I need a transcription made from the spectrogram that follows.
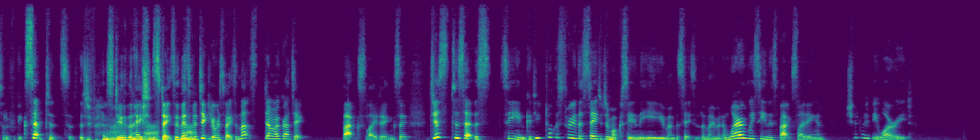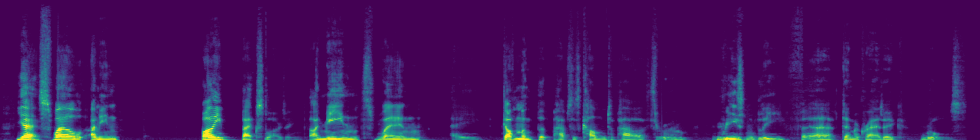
sort of acceptance of the diversity mm, of the nation mm, states in this mm. particular respect, and that's democratic backsliding. So, just to set the scene, could you talk us through the state of democracy in the EU member states at the moment, and where have we seen this backsliding, and should we be worried? Yes, well, I mean, by backsliding, I mean when a government that perhaps has come to power through reasonably fair democratic rules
